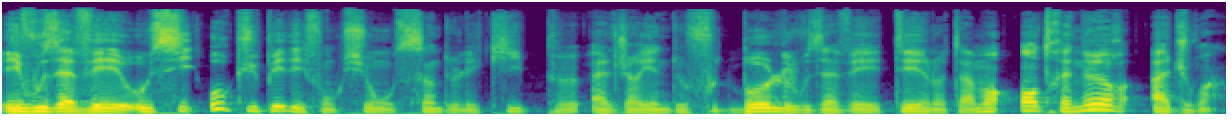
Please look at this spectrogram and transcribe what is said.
et vous avez aussi occupé des fonctions au sein de l'équipe algérienne de football, vous avez été notamment entraîneur adjoint.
